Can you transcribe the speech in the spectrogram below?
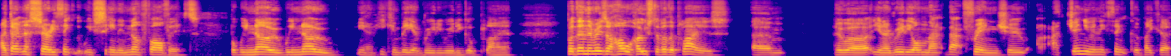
I don't necessarily think that we've seen enough of it, but we know we know you know he can be a really really good player. But then there is a whole host of other players um, who are you know really on that that fringe who I genuinely think could make a,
